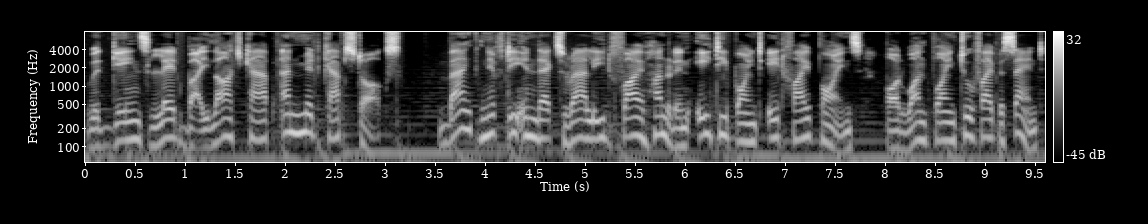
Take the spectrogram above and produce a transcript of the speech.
with gains led by large cap and mid cap stocks. Bank Nifty index rallied 580.85 points or 1.25%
